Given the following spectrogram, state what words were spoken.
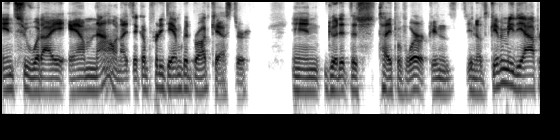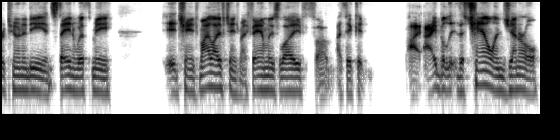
into what I am now. And I think I'm pretty damn good broadcaster and good at this type of work. And, you know, giving me the opportunity and staying with me, it changed my life, changed my family's life. Um, I think it, I, I believe this channel in general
